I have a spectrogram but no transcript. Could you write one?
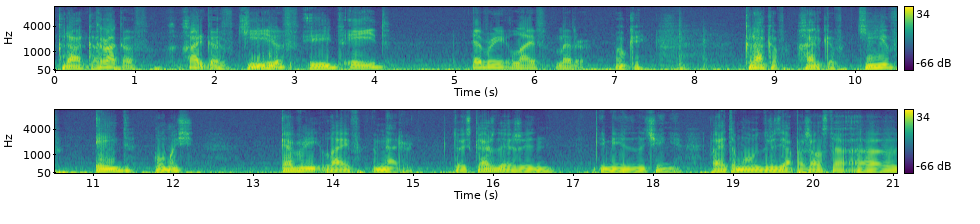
Краков, Краков, Харьков, Киев, Aid. Aid, Every Life Matter. Окей. Краков, Харьков, Киев, Aid, помощь, Every life matter. То есть каждая жизнь имеет значение. Поэтому, друзья, пожалуйста, э,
